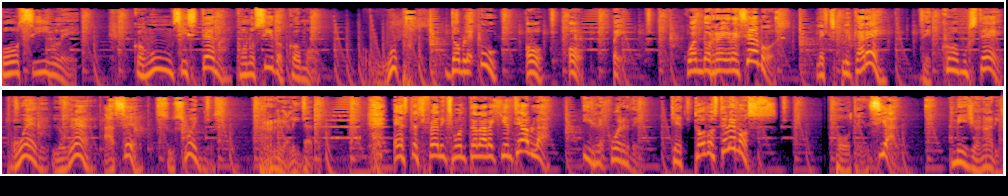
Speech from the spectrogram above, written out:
posible con un sistema conocido como WOOP. W-O-O-P. Cuando regresemos, le explicaré de cómo usted puede lograr hacer sus sueños realidad. Este es Félix Montelara quien te habla y recuerde que todos tenemos potencial millonario.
